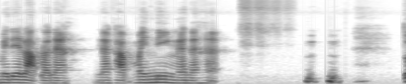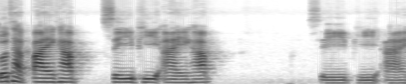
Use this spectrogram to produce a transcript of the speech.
ไม่ได้หลับแล้วนะนะครับ ไม่นิ่งแล้วนะฮะตัวถัดไปครับ CPI ครับ CPI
